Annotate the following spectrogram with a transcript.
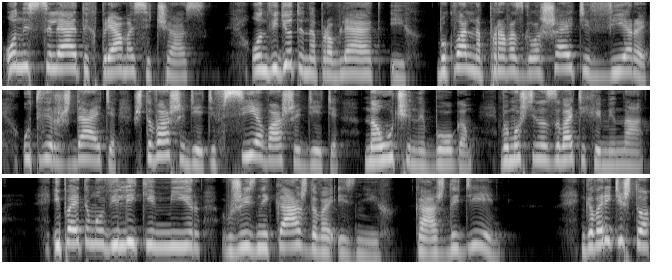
Он исцеляет их прямо сейчас. Он ведет и направляет их. Буквально провозглашайте верой, утверждайте, что ваши дети, все ваши дети научены Богом. Вы можете называть их имена. И поэтому великий мир в жизни каждого из них каждый день. Говорите, что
